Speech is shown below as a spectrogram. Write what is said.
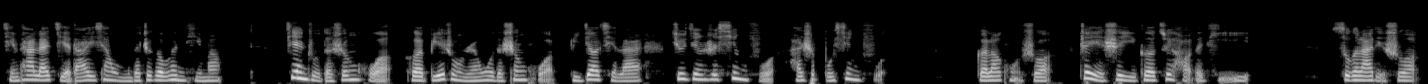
请他来解答一下我们的这个问题吗？建主的生活和别种人物的生活比较起来，究竟是幸福还是不幸福？格劳孔说：“这也是一个最好的提议。”苏格拉底说：“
